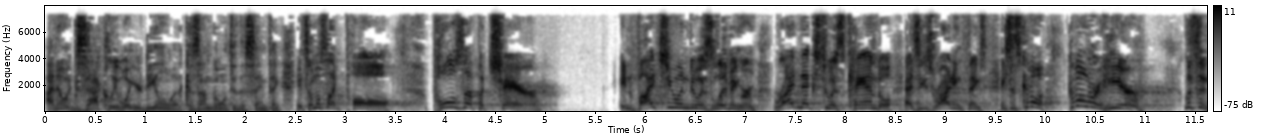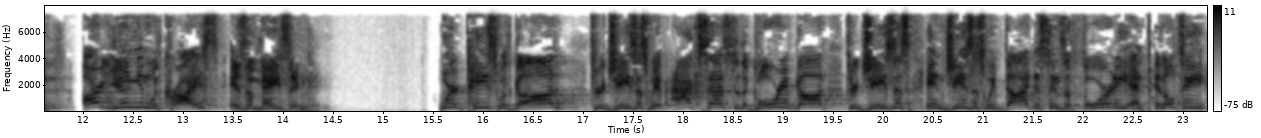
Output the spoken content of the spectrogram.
I know exactly what you're dealing with because I'm going through the same thing. It's almost like Paul pulls up a chair, invites you into his living room right next to his candle as he's writing things. He says, come on, come over here. Listen, our union with Christ is amazing. We're at peace with God through Jesus. We have access to the glory of God through Jesus. In Jesus, we've died to sin's authority and penalty.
